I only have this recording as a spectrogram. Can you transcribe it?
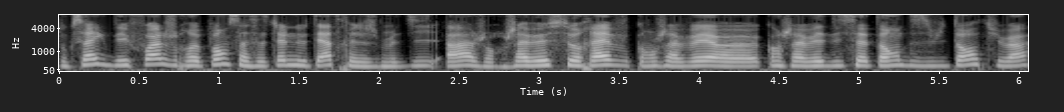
Donc c'est vrai que des fois, je repense à cette chaîne de théâtre et je me dis, ah, genre, j'avais ce rêve quand j'avais euh, quand j'avais 17 ans, 18 ans, tu vois.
